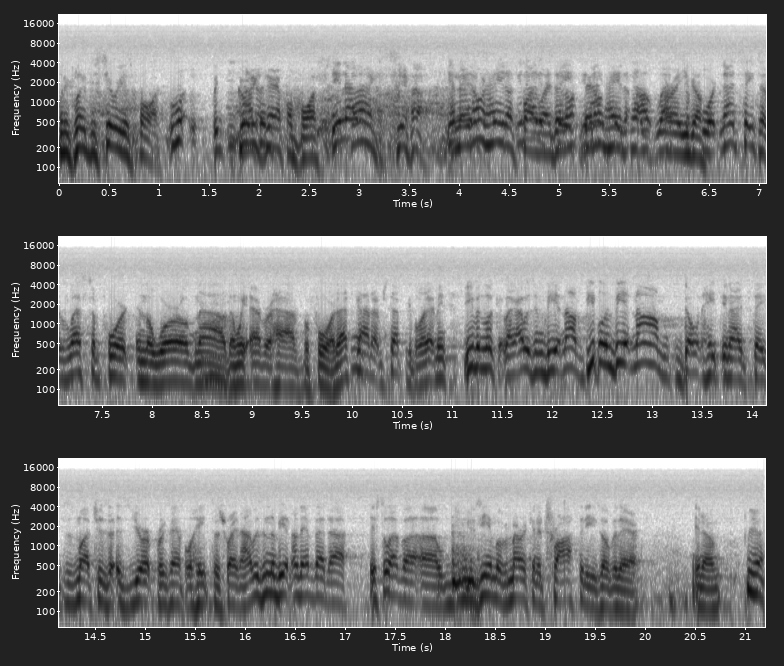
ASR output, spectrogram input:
when he played the serious part. Good example, boss. The United- Thanks. Yeah. And they don't hate us, by the way. They don't, they don't hate us. United States has all less right, you go. United States has less support in the world now than we ever have before. That's got to upset people. I mean, even look, like I was in Vietnam. People in Vietnam don't hate the United States as much as, as Europe, for example, hates us right now. I was in the Vietnam. They have that. Uh, they still have a, a Museum of American Atrocities over there. You know. Yeah.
